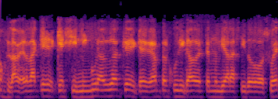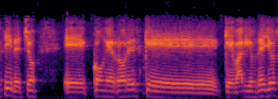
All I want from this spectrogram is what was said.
la verdad que, que sin ninguna duda es que, que el gran perjudicado de este mundial ha sido Suecia y de hecho eh, con errores que, que varios de ellos,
